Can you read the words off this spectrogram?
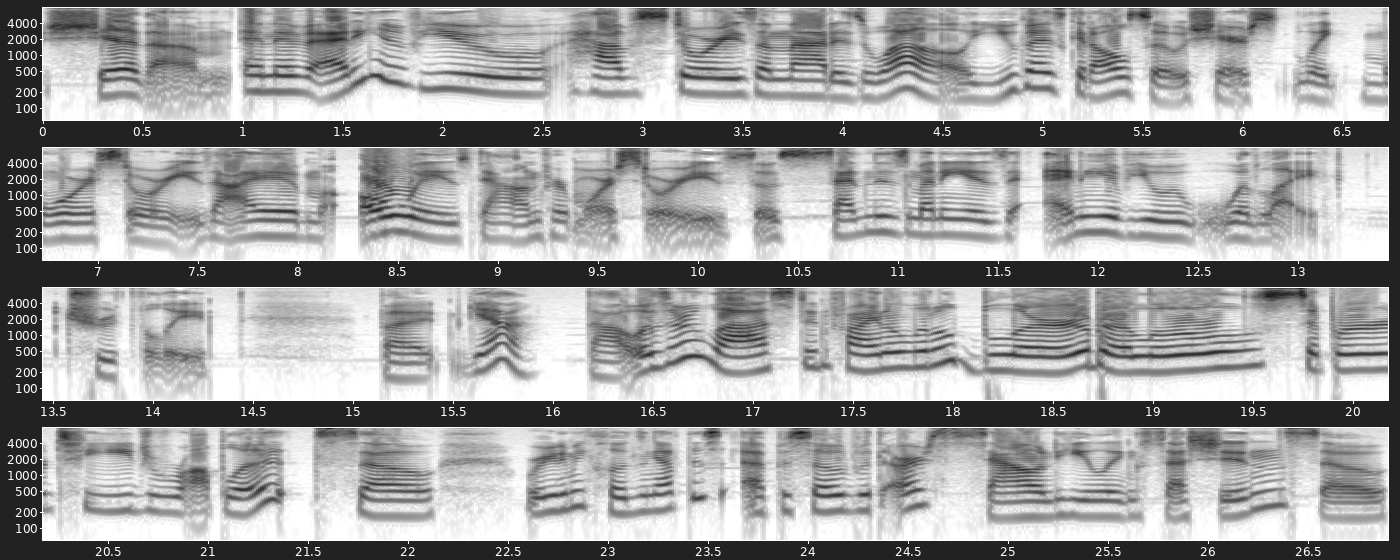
share them. And if any of you have stories on that as well, you guys could also share like more stories. I am always down for more stories. So send as many as any of you would like, truthfully. But yeah, that was our last and final little blurb, our little sipper tea droplet. So we're going to be closing out this episode with our sound healing session. So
